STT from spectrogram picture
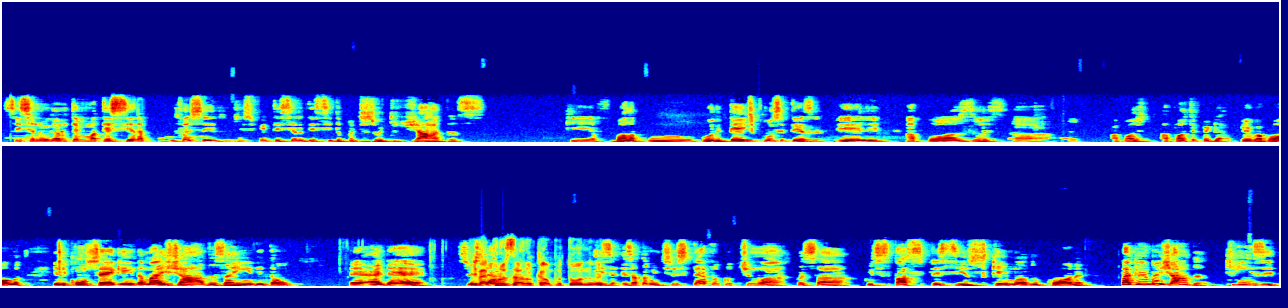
Sim, se não me engano, teve uma terceira. Não, foi, não sei se foi terceira descida para 18 jardas. Que a bola pro Golden Tate, com certeza. Ele, após a, após, após ter pega, pego a bola, ele consegue ainda mais jadas ainda. Então, é, a ideia é. ele vai cruzando o campo todo, né? Ex exatamente. Se o Stefano continuar com, essa, com esses passes precisos, queimando o corner, vai ganhar mais jarda. 15,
